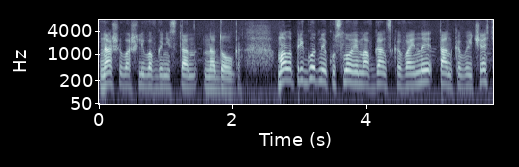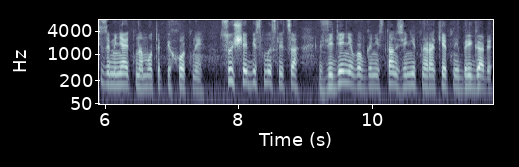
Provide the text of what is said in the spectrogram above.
наши вошли в Афганистан надолго. Малопригодные к условиям афганской войны танковые части заменяют на мотопехотные. Сущая бессмыслица введения в Афганистан зенитно-ракетной бригады.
